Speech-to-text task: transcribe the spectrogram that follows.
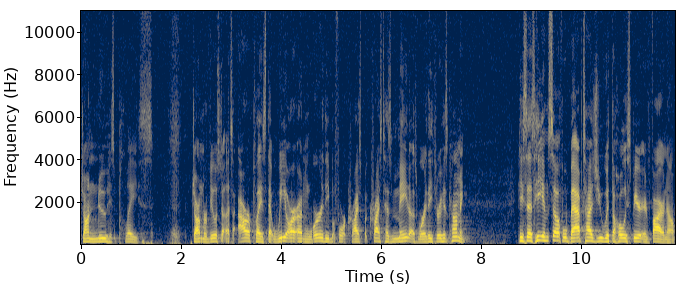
John knew his place. John reveals to us our place that we are unworthy before Christ, but Christ has made us worthy through his coming. He says he himself will baptize you with the Holy Spirit and fire. Now,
